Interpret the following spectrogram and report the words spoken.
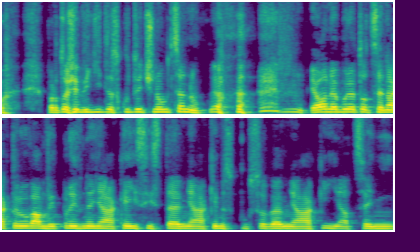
Protože vidíte skutečnou cenu. jo, nebude to cena, kterou vám vyplivne nějaký systém, nějakým způsobem, nějaký nacení.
